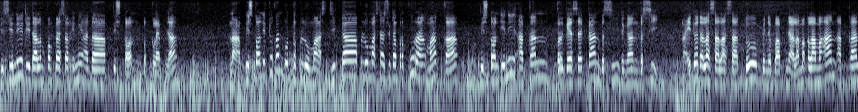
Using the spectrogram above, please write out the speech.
di sini di dalam kompresor ini ada piston untuk klepnya nah piston itu kan butuh pelumas. Jika pelumasnya sudah berkurang maka piston ini akan bergesekan besi dengan besi. Nah itu adalah salah satu penyebabnya. Lama kelamaan akan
